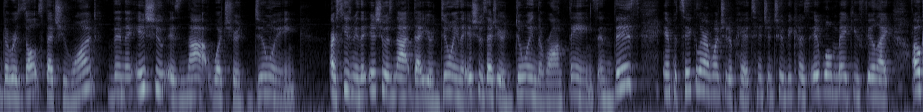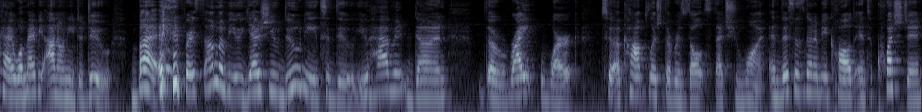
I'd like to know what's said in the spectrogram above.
the results that you want, then the issue is not what you're doing or excuse me, the issue is not that you're doing, the issue is that you're doing the wrong things. And this in particular, I want you to pay attention to because it will make you feel like, okay, well, maybe I don't need to do. But for some of you, yes, you do need to do. You haven't done the right work to accomplish the results that you want. And this is going to be called into question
